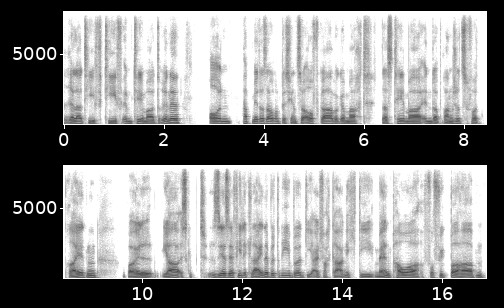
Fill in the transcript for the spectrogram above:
relativ tief im Thema drinne und habe mir das auch ein bisschen zur Aufgabe gemacht, das Thema in der Branche zu verbreiten weil ja, es gibt sehr, sehr viele kleine Betriebe, die einfach gar nicht die Manpower verfügbar haben,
